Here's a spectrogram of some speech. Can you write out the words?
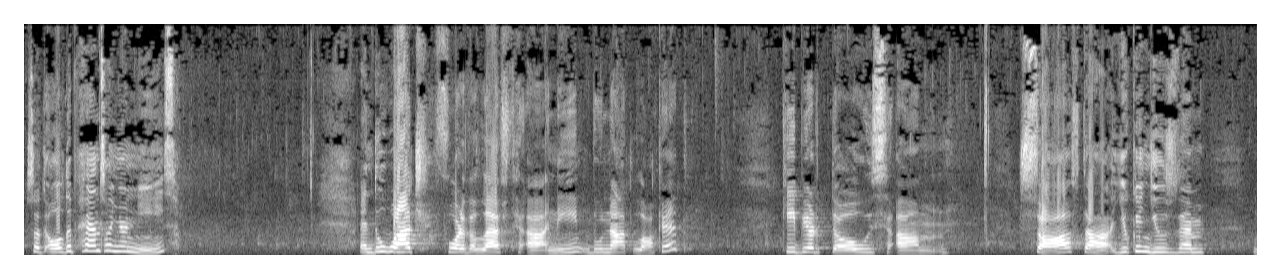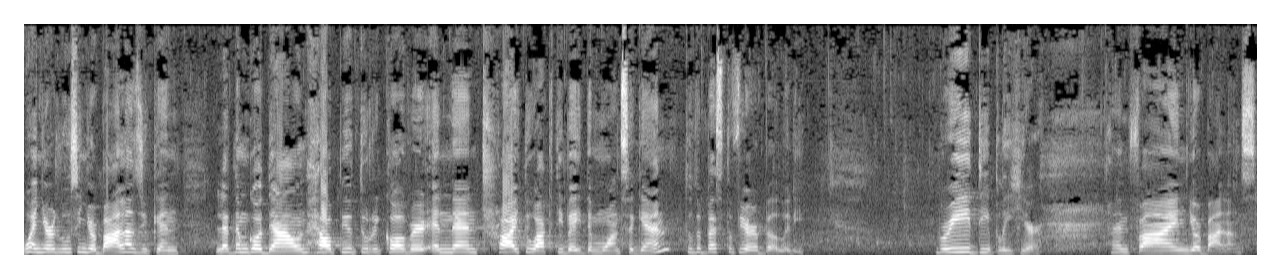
So it all depends on your knees. And do watch for the left uh, knee. Do not lock it. Keep your toes um, soft. Uh, you can use them when you're losing your balance. You can let them go down, help you to recover, and then try to activate them once again to the best of your ability. Breathe deeply here and find your balance.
